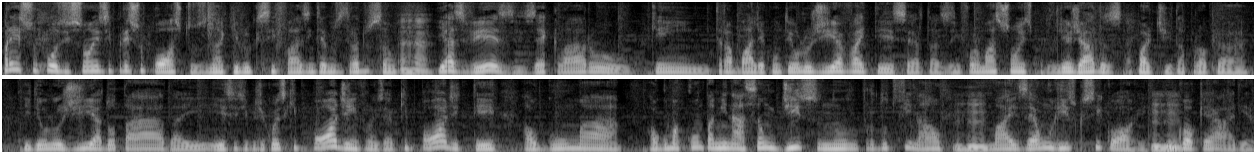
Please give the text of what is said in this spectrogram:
pressuposições e pressupostos naquilo que se faz em termos de tradução. Aham. E às vezes, é claro, quem trabalha com teologia vai ter certas informações privilegiadas a partir da própria ideologia adotada e, e esse tipo de coisa que pode influenciar, que pode ter alguma alguma contaminação disso no produto final, mas é um risco que se corre em qualquer área.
